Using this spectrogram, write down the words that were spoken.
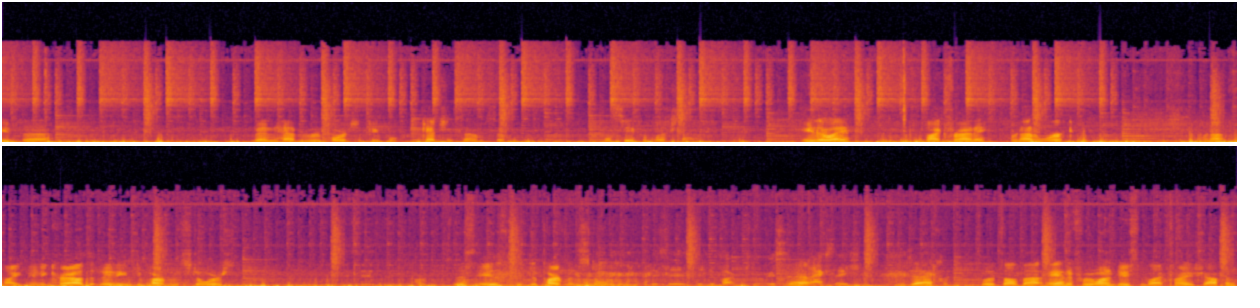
See if uh, been having reports of people catching some, so we'll see if it works out. Either way, Black Friday. We're not at work. We're not fighting any crowds at any department stores. This is the department store. this is the department store. This is Yeah. relaxation. Exactly. That's what it's all about. And if we want to do some Black Friday shopping,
